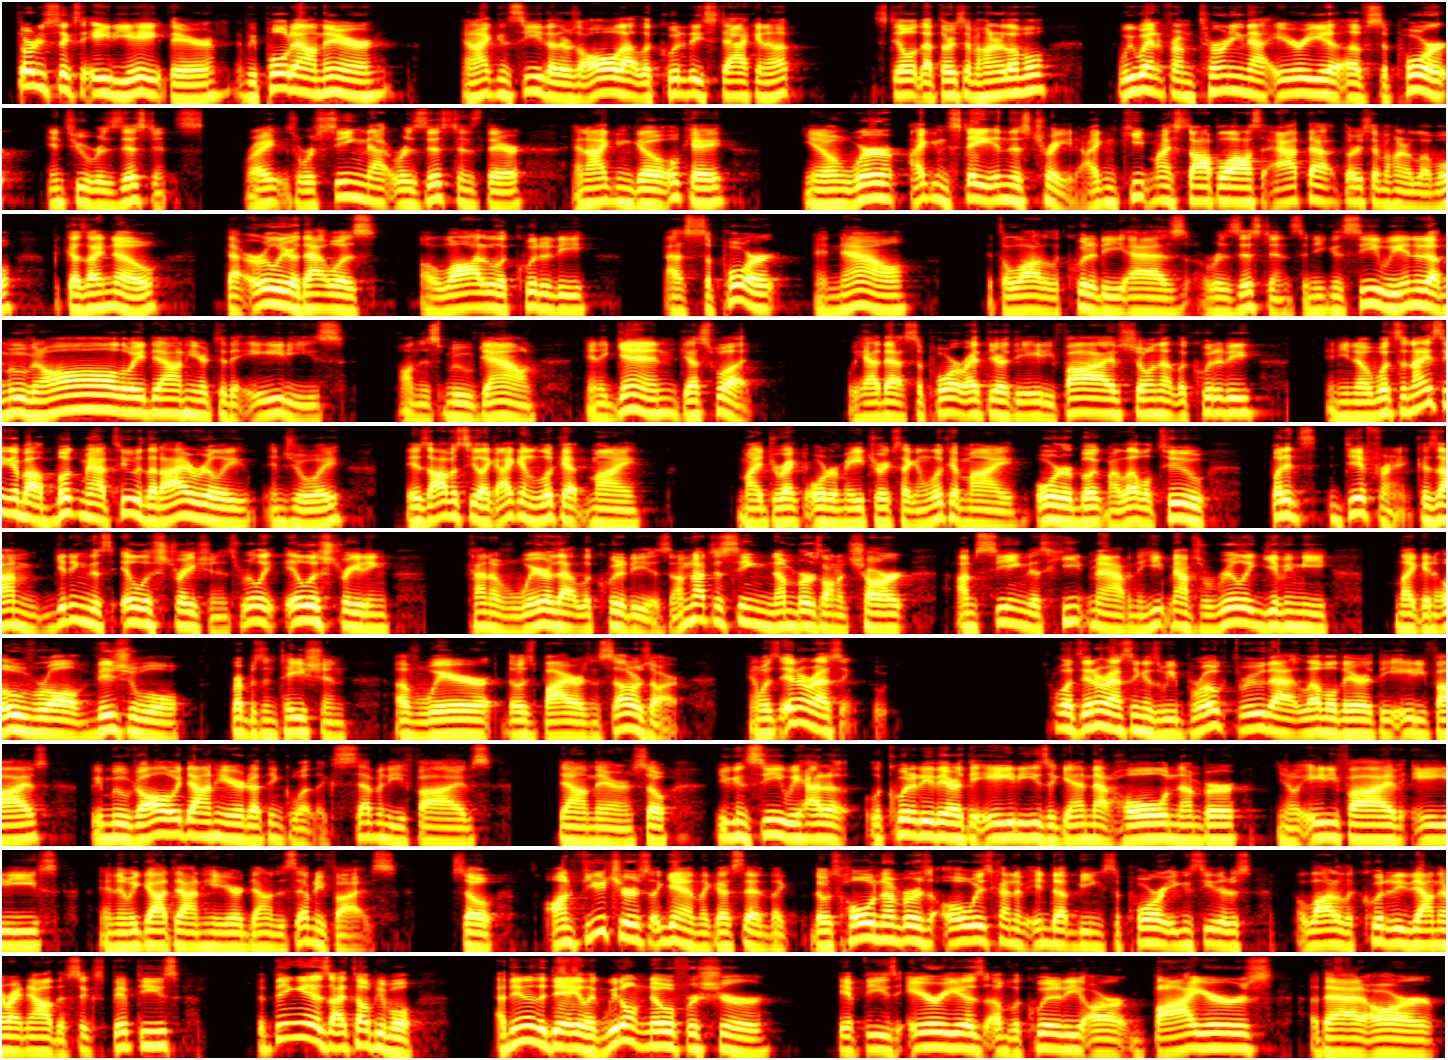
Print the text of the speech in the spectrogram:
3688 there. If we pull down there and I can see that there's all that liquidity stacking up still at that 3700 level, we went from turning that area of support into resistance, right? So we're seeing that resistance there and I can go, okay, you know, where I can stay in this trade. I can keep my stop loss at that 3700 level because I know that earlier that was a lot of liquidity as support and now it's a lot of liquidity as resistance. And you can see we ended up moving all the way down here to the 80s on this move down. And again, guess what? We had that support right there at the 85, showing that liquidity. And you know, what's the nice thing about Bookmap too that I really enjoy is obviously like I can look at my my direct order matrix, I can look at my order book, my level two, but it's different because I'm getting this illustration. It's really illustrating kind of where that liquidity is. I'm not just seeing numbers on a chart. I'm seeing this heat map, and the heat map's really giving me like an overall visual representation of where those buyers and sellers are. And what's interesting, what's interesting is we broke through that level there at the 85s. We moved all the way down here to I think what like 75s down there. So you can see we had a liquidity there at the 80s again. That whole number, you know, 85, 80s, and then we got down here down to the 75s. So on futures, again, like I said, like those whole numbers always kind of end up being support. You can see there's a lot of liquidity down there right now, the 650s. The thing is, I tell people at the end of the day, like we don't know for sure if these areas of liquidity are buyers that are,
